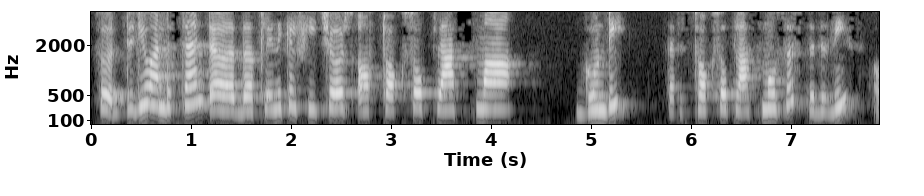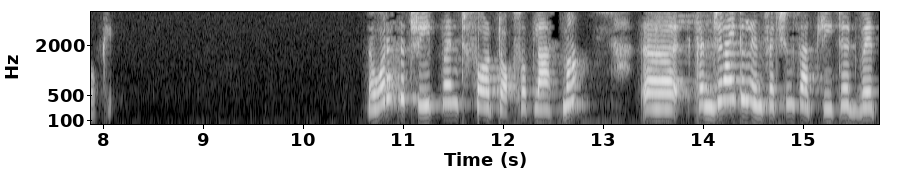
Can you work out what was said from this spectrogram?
So did you understand uh, the clinical features of Toxoplasma gondii? That is toxoplasmosis, the disease? Okay. Now what is the treatment for toxoplasma? Uh, congenital infections are treated with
